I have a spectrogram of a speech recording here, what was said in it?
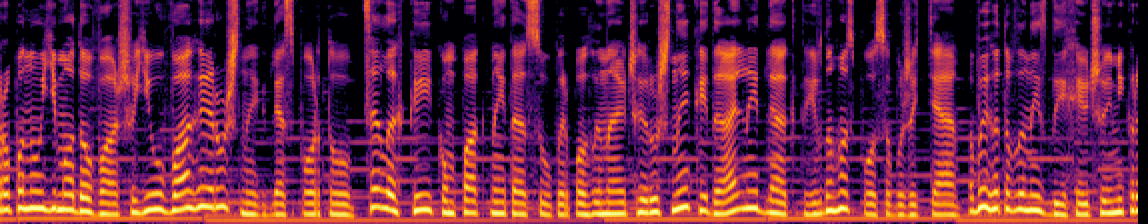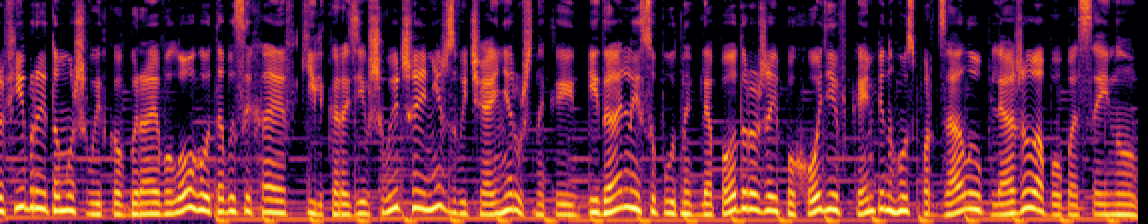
Пропонуємо до вашої уваги рушник для спорту. Це легкий, компактний та суперпоглинаючий рушник, ідеальний для активного способу життя. Виготовлений з дихаючої мікрофібри, тому швидко вбирає вологу та висихає в кілька разів швидше, ніж звичайні рушники. Ідеальний супутник для подорожей, походів, кемпінгу, спортзалу, пляжу або басейну.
